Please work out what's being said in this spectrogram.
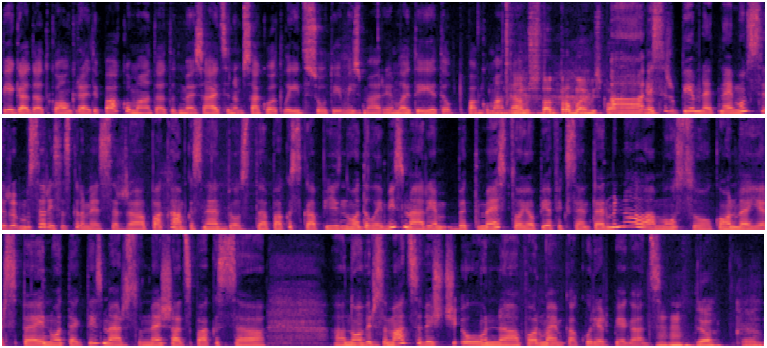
piegādāt konkrēti pakomātā, tad mēs aicinām sekot līdzi sūtījuma izmēriem, lai tie ietilptu pakomātā. Jums tāda problēma vispār jā? Es varu pieminēt, nē, mums, ir, mums arī saskaramies ar pakām, kas neatbilst ā, pakas skapju nodalījuma izmēriem, bet mēs to jau piefiksējam terminālā. Mūsu konvejeri spēja noteikt izmērus, un mēs šādas pakas ā, novirzam atsevišķi un formējam kā kurjeru piegādes. Mm. Mhm, jā, un,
